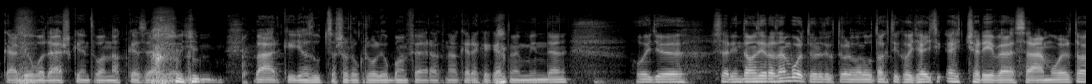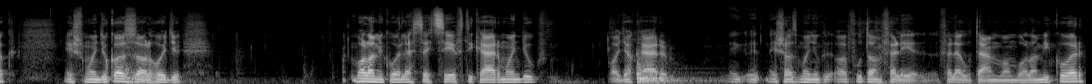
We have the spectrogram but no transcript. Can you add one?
kb. óvodásként vannak kezelve, hogy bárki így az utcasarokról jobban felrakna a kerekeket, meg minden. Hogy ö, szerintem azért az nem volt ördögtől való taktika, hogy egy, egy cserével számoltak, és mondjuk azzal, hogy valamikor lesz egy safety car mondjuk, vagy akár és az mondjuk a futam felé, fele után van valamikor,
